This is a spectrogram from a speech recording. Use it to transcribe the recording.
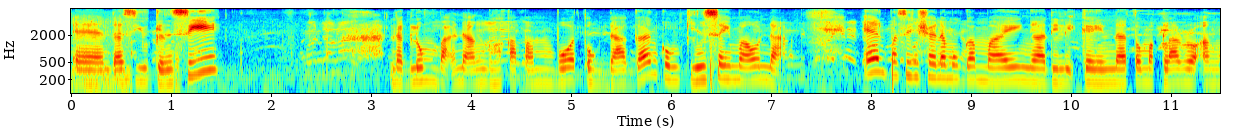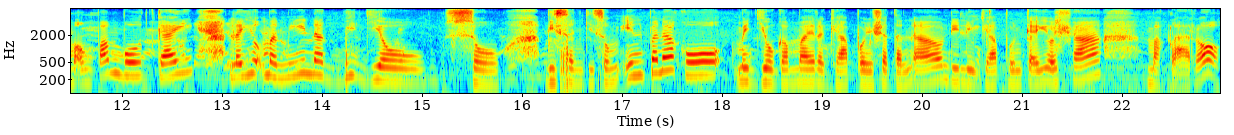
And as you can see, naglumba na ang duha ka pambot og dagan kung kinsay mao na. And pasensya na mo gamay nga dili kay nato maklaro ang maong pambot kay layo man mi nag-video. So, bisan gisum in pa nako, medyo gamay ra gyapon siya tan-aw, dili gyapon kayo siya maklaro.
